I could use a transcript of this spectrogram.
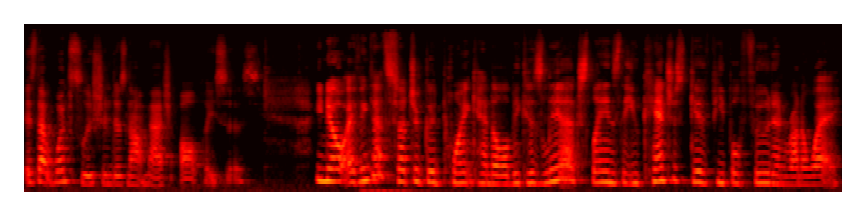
is that one solution does not match all places. You know, I think that's such a good point, Kendall, because Leah explains that you can't just give people food and run away.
